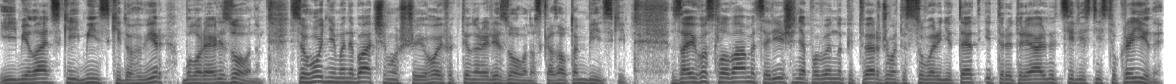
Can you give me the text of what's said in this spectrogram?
і Міланський мінський договір було реалізовано. Сьогодні ми не бачимо, що його ефективно реалізовано, сказав Томбінський. За його словами, це рішення повинно підтверджувати суверенітет і територіальну цілісність України.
